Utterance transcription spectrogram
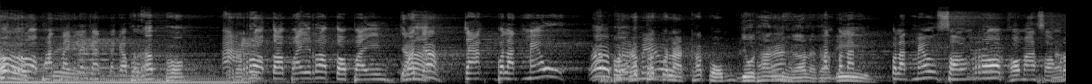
รรออบบพักไปกันแล้วกันนะครับผมครับผมอะรอบต่อไปรอบต่อไปจ้าจากจากประหลัดแมวเออประหลัดครับท่านประหลัดครับผม อยู่ทางเหนือแหละครัท่าบนประหลัดดี ประหลัดแมวสองรอบขอมาสองรอบ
